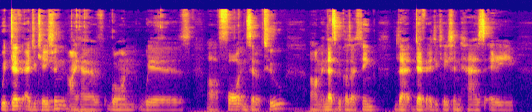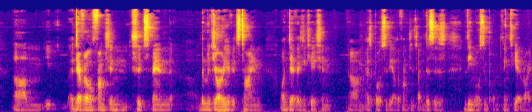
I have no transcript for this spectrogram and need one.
with dev education, I have gone with uh, four instead of two, um, and that's because I think that dev education has a um, a DevRel function should spend the majority of its time on dev education um, as opposed to the other functions. Like this is the most important thing to get right.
